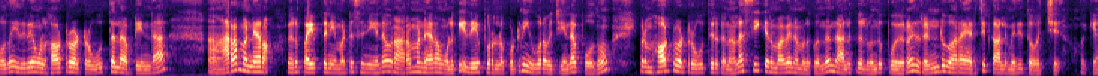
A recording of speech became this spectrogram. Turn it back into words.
போதும். இதுவே உங்களுக்கு ஹாட் வாட்டர் ஊற்றலை அப்படின்னா அரை மணி நேரம் வெறும் பைப் தண்ணியை மட்டும் செஞ்சீங்கன்னா ஒரு அரை மணி நேரம் உங்களுக்கு இதே பொருளை போட்டு நீங்கள் ஊற வச்சிங்கன்னா போதும். இப்போ நம்ம ஹாட் வாட்டர் ஊற்றிருக்கனால சீக்கிரமாகவே நம்மளுக்கு வந்து அந்த அழுக்குகள் வந்து போயிடும் இது ரெண்டு வாரம் ஆயிடுச்சு காலு மீதி துவைச்சி ஓகே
